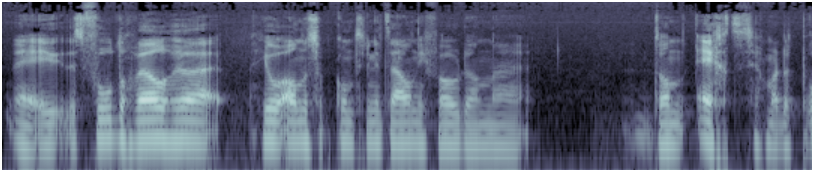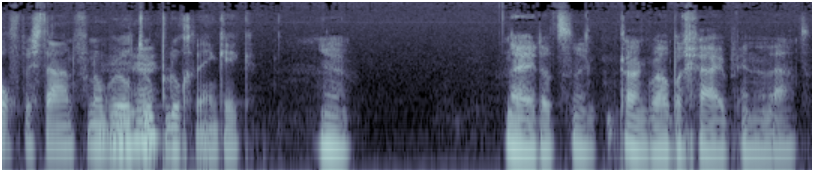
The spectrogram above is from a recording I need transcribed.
nee, het voelt nog wel heel anders op continentaal niveau dan, eh, dan echt zeg maar, het profbestaan van een World Mhm. Tour ploeg, denk ik. Ja. Nee, dat kan ik wel begrijpen inderdaad.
